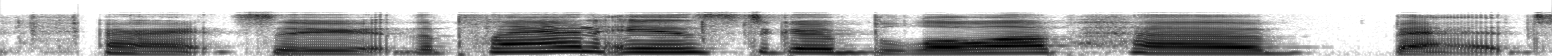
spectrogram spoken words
Alright, so the plan is to go blow up her bed.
